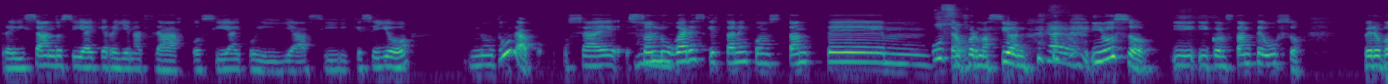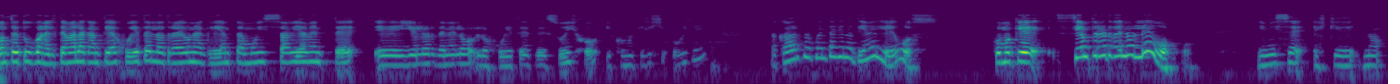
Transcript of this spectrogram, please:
revisando si hay que rellenar frascos, si hay polillas, si qué sé yo, no dura. O sea, eh, son mm. lugares que están en constante mm, transformación y uso, y, constante uso. Pero ponte tú con el tema de la cantidad de juguetes, lo trae una clienta muy sabiamente, eh, yo le ordené los juguetes de su hijo y como que le dije, oye, acabo de darme cuenta que no tiene legos. Como que siempre ordeno legos. Y me dice, es que no,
